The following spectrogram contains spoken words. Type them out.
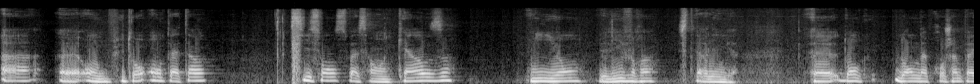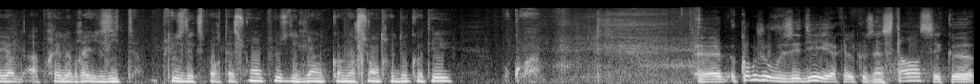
ont, plutôt, ont atteint 675 millions de livres sterling. Euh, donc, dans la prochaine période, après le Brexit, plus d'exportation, plus de liens commerciaux entre deux côtés, ou quoi euh, comme je vous ai dit il y a quelques instants, c'est que...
